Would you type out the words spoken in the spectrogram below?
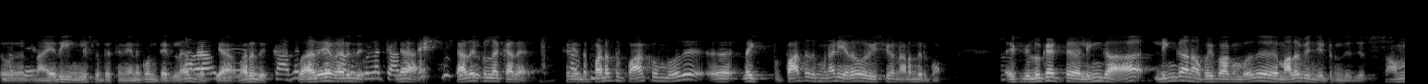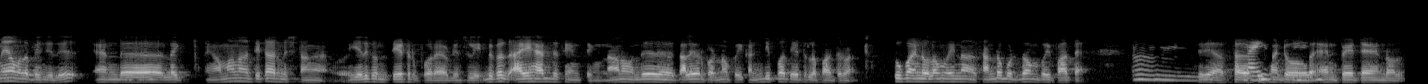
So நான் எதுக்கு இங்கிலீஷ்ல பேசுறேன் எனக்கும் தெரியல பட் யா வருது. அதே வருது. கதைக்குள்ள கதை. சரி அந்த படத்தை பார்க்கும்போது லைக் பார்த்ததுக்கு முன்னாடி ஏதோ ஒரு விஷயம் நடந்திருக்கும். If you look at Lingaa Lingaa நான் போய் பார்க்கும்போது மழை பெஞ்சிட்டு இருந்துச்சு. செம்மையா மழை பெஞ்சுது. அண்ட் லைக் எங்க அம்மாலாம் திட்ட ஆரம்பிச்சிட்டாங்க. எதுக்கு வந்து தியேட்டர் போற? அப்படின்னு சொல்லி. Because I hate the same thing நானும் வந்து தலைவர் படம்னா போய் கண்டிப்பா தியேட்டர்ல பாத்துருவேன் டூ பாயிண்ட் எல்லாம் போய் நான் சண்டை போட்டு தான் போய் பார்த்தேன். சரியா? Nice. Two and Petta and all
